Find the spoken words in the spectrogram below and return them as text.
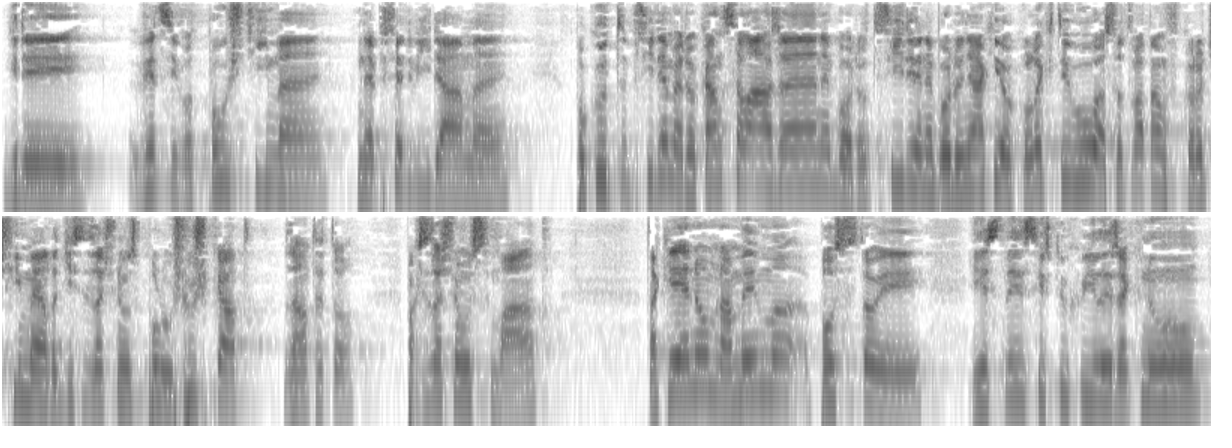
kdy věci odpouštíme, nepředvídáme. Pokud přijdeme do kanceláře nebo do třídy nebo do nějakého kolektivu a sotva tam vkročíme lidi si začnou spolu šuškat, znáte to? Pak se začnou smát, tak je jenom na mém postoji, jestli si v tu chvíli řeknu,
